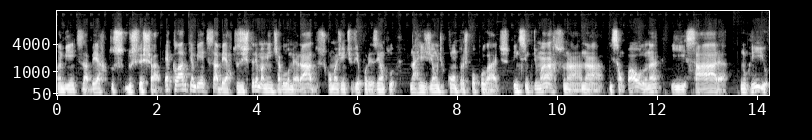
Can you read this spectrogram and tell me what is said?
ambientes abertos dos fechados. É claro que ambientes abertos extremamente aglomerados, como a gente vê, por exemplo, na região de compras populares, 25 de março na, na, em São Paulo, né? e Saara no Rio,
